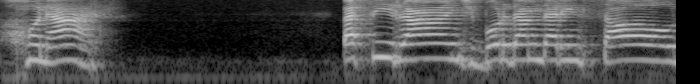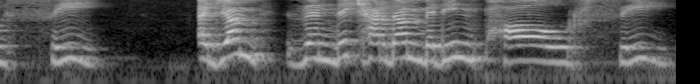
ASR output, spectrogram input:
هنر بسی رنج بردم در این سال سی. عجم زنده کردم بدین پارسی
